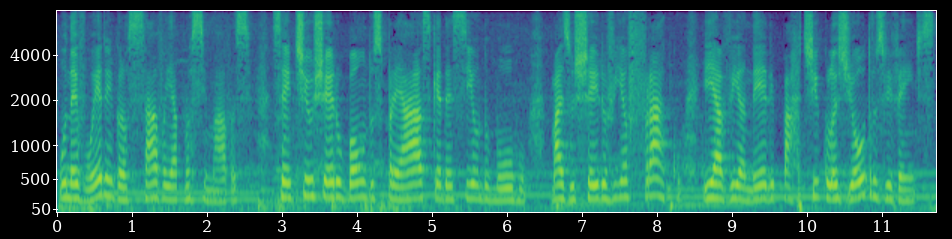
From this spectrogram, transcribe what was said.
O nevoeiro engrossava e aproximava-se. Sentiu o cheiro bom dos preás que desciam do morro, mas o cheiro vinha fraco e havia nele partículas de outros viventes.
